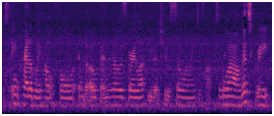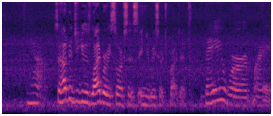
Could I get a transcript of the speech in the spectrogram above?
just incredibly helpful and open, and I was very lucky that she was so willing to talk to me. Wow, that's great. Yeah. So how did you use library sources in your research project? They were my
